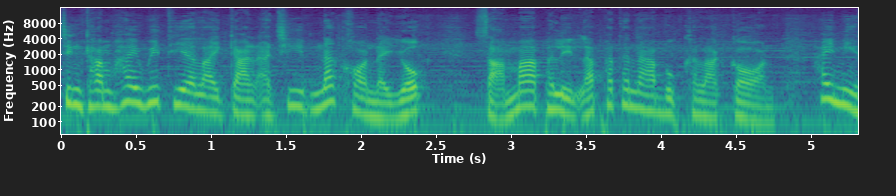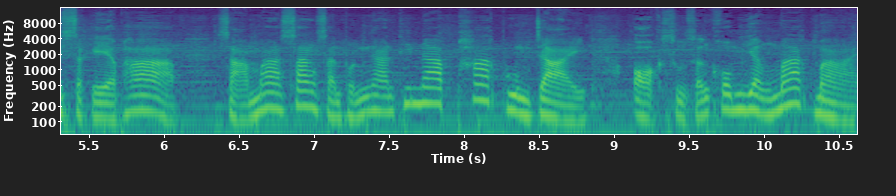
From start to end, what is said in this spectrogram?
จึงทำให้วิทยาลัยการอาชีพนครนายก สามารถผลิตและพัฒนาบุคลากร ให้มีศักยภาพ สามารถสร้างสรรค์ผลงานที่น่าภาคภูมิใจ ออกสู่สังคมอย่างมากมาย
